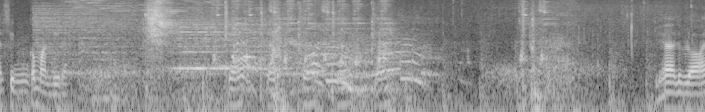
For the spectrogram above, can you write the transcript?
แอสแอสซินก็มันดีนะแจ๊ะแจ๊ะแจ๊ะแจ๊ะแจ๊ะเย้เรียบร้อย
